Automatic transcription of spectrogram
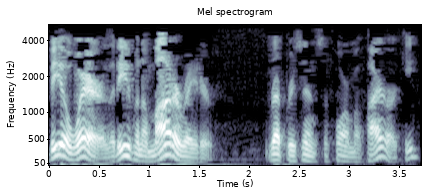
be aware that even a moderator represents a form of hierarchy.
